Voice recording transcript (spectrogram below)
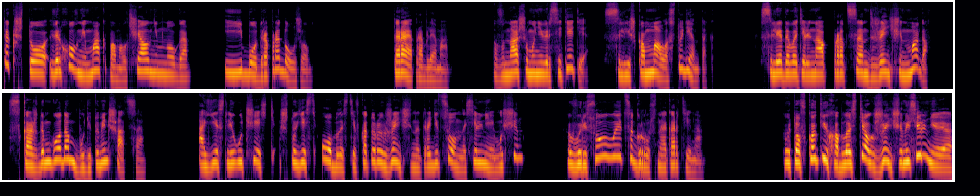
Так что верховный маг помолчал немного и бодро продолжил. Вторая проблема. В нашем университете слишком мало студенток. Следовательно, процент женщин-магов с каждым годом будет уменьшаться. А если учесть, что есть области, в которых женщины традиционно сильнее мужчин, вырисовывается грустная картина. «Это в каких областях женщины сильнее?»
